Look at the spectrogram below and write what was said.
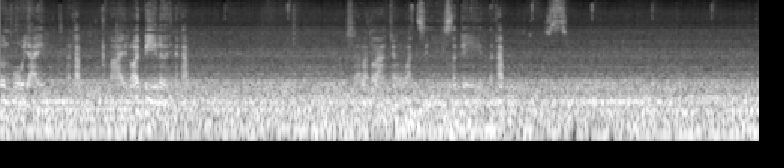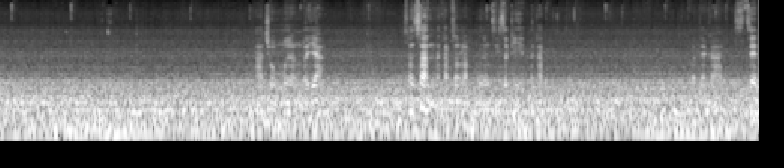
ต้นโพใหญ่นะครับ หลายร้อยปีเลยนะครับ สารกลางจังหวัดศรีสะเกษนะครับพาชมเมืองระยะ สั้นๆนะครับสำหรับเมืองศรีสะเกดนะครับบรรยากาศเส้น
